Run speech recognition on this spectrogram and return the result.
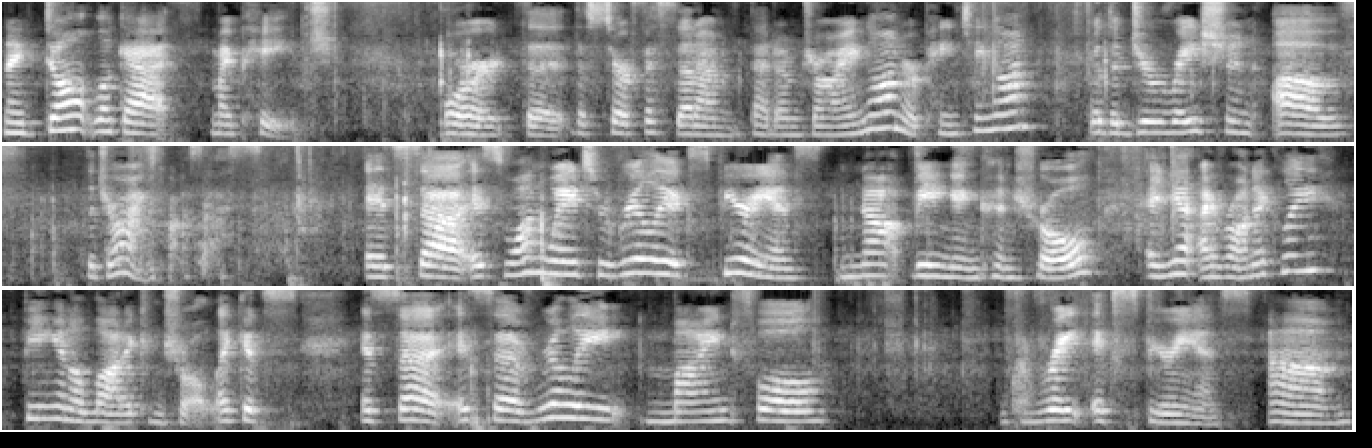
and I don't look at my page or the the surface that I'm that I'm drawing on or painting on for the duration of the drawing process. It's uh, it's one way to really experience not being in control and yet ironically being in a lot of control. Like it's it's a it's a really mindful great experience. Um,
